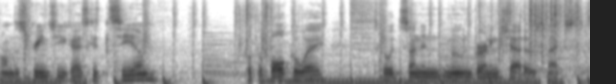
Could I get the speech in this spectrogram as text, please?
on the screen so you guys can see them. Put the bulk away. Let's go with Sun and Moon Burning Shadows next.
